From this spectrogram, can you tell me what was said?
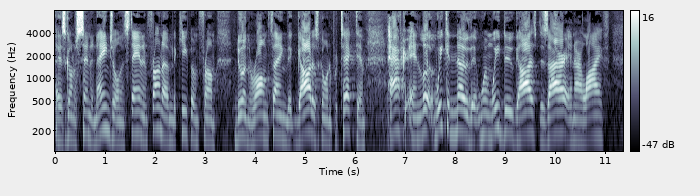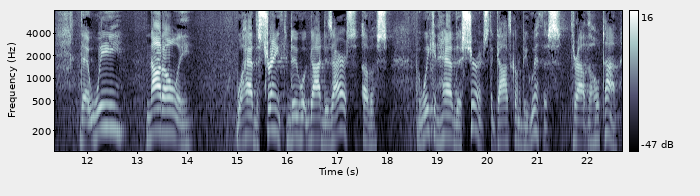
is going to send an angel and stand in front of him to keep him from doing the wrong thing, that God is going to protect him after. And look, we can know that when we do God's desire in our life, that we not only will have the strength to do what God desires of us, but we can have the assurance that God's going to be with us throughout the whole time.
